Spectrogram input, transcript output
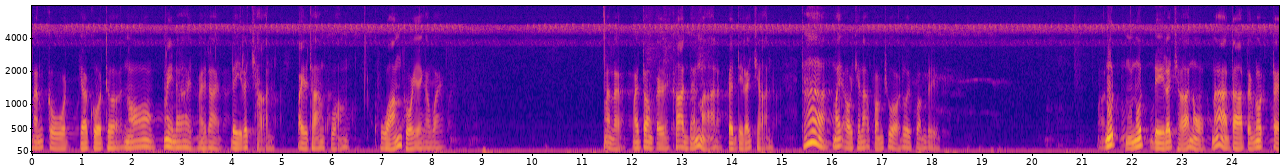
มันโกรธอย่าโกรธเถอะน้องไม่ได้ไม่ได้เดรัจฉาน ไปทางขวาง ขวางตัวเองเอาไว้นั่นแหละไม่ต้องไปข้านเหมือนหมาเป็นเดรัจฉาน ถ้าไม่เอาชนะความชั่วด้วยความดีมนุษย์มนุษย์เดรัจฉานโนหน้าตาเป็นมนุษย์แต่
